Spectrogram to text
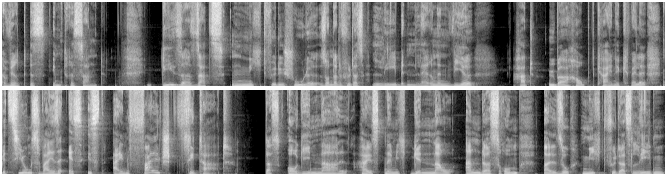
wird es interessant. Dieser Satz nicht für die Schule, sondern für das Leben lernen wir, hat überhaupt keine Quelle, beziehungsweise es ist ein Falschzitat. Das Original heißt nämlich genau andersrum, also nicht für das Leben,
